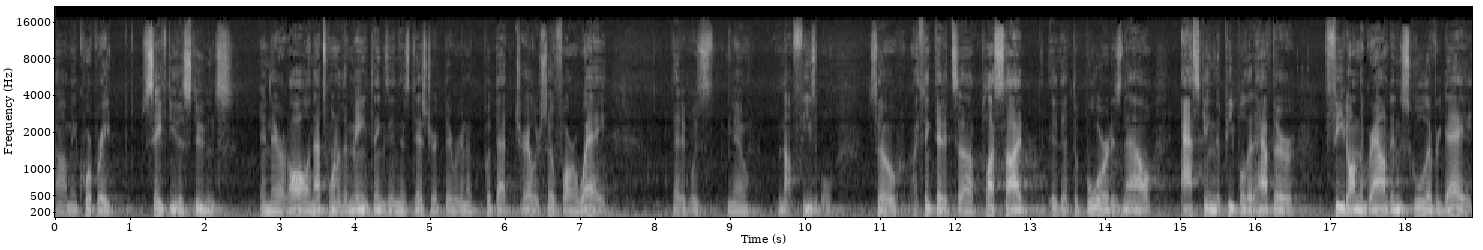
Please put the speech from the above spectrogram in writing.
to um, incorporate safety of the students in there at all. And that's one of the main things in this district. They were going to put that trailer so far away that it was, you know, not feasible. So I think that it's a plus side that the board is now asking the people that have their feet on the ground in the school every day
